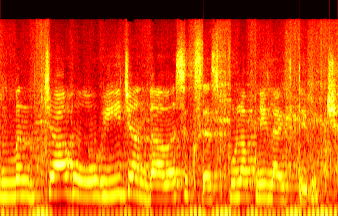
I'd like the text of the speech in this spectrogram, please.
ਬੱਚਾ ਹੋ ਹੀ ਜਾਂਦਾ ਵਾ ਸਕਸੈਸਫੁਲ ਆਪਣੀ ਲਾਈਫ ਦੇ ਵਿੱਚ।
